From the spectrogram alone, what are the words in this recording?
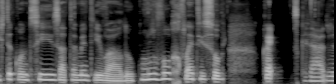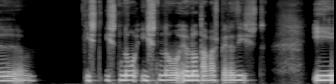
isto acontecia exatamente igual, o que me levou a refletir sobre se calhar uh, isto, isto, não, isto não, eu não estava à espera disto. E,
